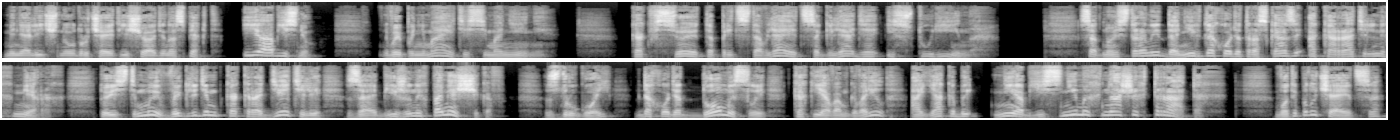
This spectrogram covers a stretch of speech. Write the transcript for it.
Меня лично удручает еще один аспект. Я объясню. Вы понимаете, Симонини, как все это представляется, глядя из Турина? С одной стороны, до них доходят рассказы о карательных мерах, то есть мы выглядим как родители за обиженных помещиков. С другой, доходят домыслы, как я вам говорил, о якобы необъяснимых наших тратах. Вот и получается,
